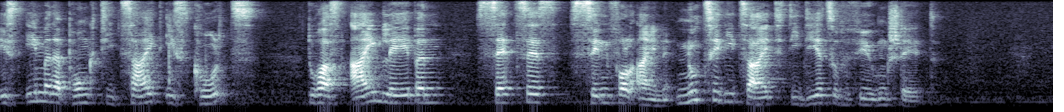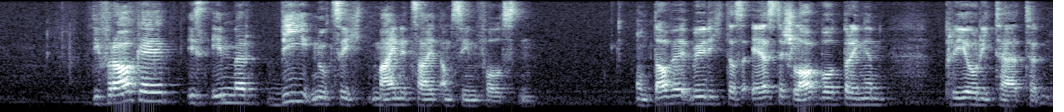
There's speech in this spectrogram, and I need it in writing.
ist immer der Punkt, die Zeit ist kurz, du hast ein Leben, setze es sinnvoll ein, nutze die Zeit, die dir zur Verfügung steht. Die Frage ist immer, wie nutze ich meine Zeit am sinnvollsten? Und da würde ich das erste Schlagwort bringen, Prioritäten.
